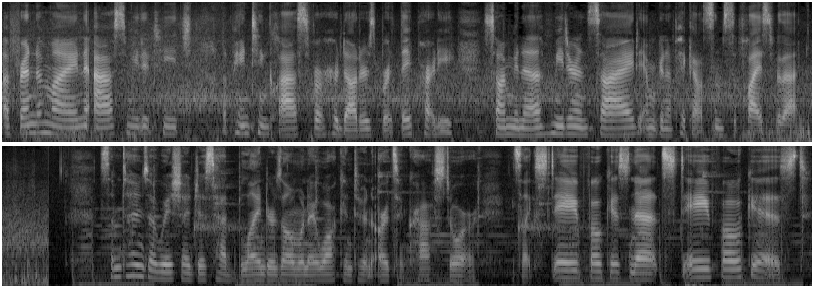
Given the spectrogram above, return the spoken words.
A friend of mine asked me to teach a painting class for her daughter's birthday party, so I'm gonna meet her inside and we're gonna pick out some supplies for that. Sometimes I wish I just had blinders on when I walk into an arts and crafts store. It's like, stay focused, Nat, stay focused.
